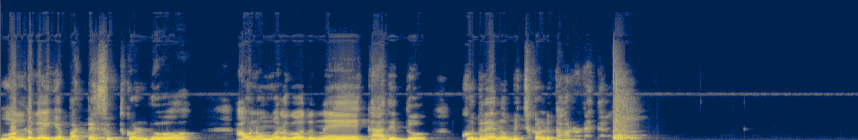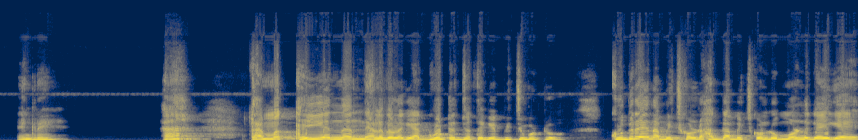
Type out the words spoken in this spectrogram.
ಮೊಂಡುಗೈಗೆ ಬಟ್ಟೆ ಸುತ್ತಕೊಂಡು ಅವನು ಮಲಗೋದನ್ನೇ ಕಾದಿದ್ದು ಕುದುರೆನು ಬಿಚ್ಕೊಂಡು ತಗೊಂಡೋಗ್ತಾರೆ ಹೆಂಗ್ರಿ? ಹ? ತಮ್ಮ ಕೈಯನ್ನ ನೆಲದೊಳಗೆ ಆ ಗೂಟದ ಜೊತೆಗೆ ಬಿಚ್ಚಿಬಿಟ್ಟು ಕುದುರೆನ ಬಿಚ್ಕೊಂಡು, ಹಗ್ಗ ಬಿಚ್ಕೊಂಡು ಮೊಣ್ಣಗೈಗೆ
